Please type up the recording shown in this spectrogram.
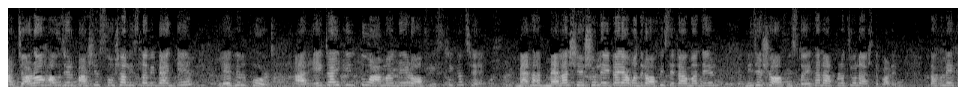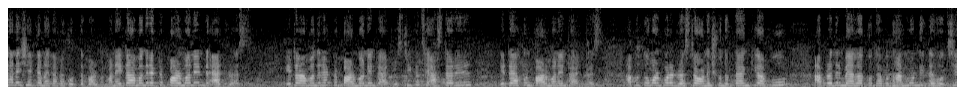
আর জড়ো হাউজের পাশে সোশ্যাল ইসলামী ব্যাংকের লেভেল ফোর। আর এটাই কিন্তু আমাদের অফিস, ঠিক আছে? মেলা মেলা শেষ হলে এটাই আমাদের অফিস, এটা আমাদের নিজস্ব অফিস। তো এখানে আপনারা চলে আসতে পারেন। তাহলে এখানে এসে কেনাকাটা করতে পারবেন। মানে এটা আমাদের একটা পার্মানেন্ট অ্যাড্রেস এটা আমাদের একটা পার্মানেন্ট অ্যাড্রেস ঠিক আছে? অ্যাস্টারের এটা এখন পার্মানেন্ট অ্যাড্রেস আপু, তোমার পরে ড্রেসটা অনেক সুন্দর। থ্যাংক ইউ আপু। আপনাদের মেলা কোথায়? ধানমন্ডিতে হচ্ছে।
